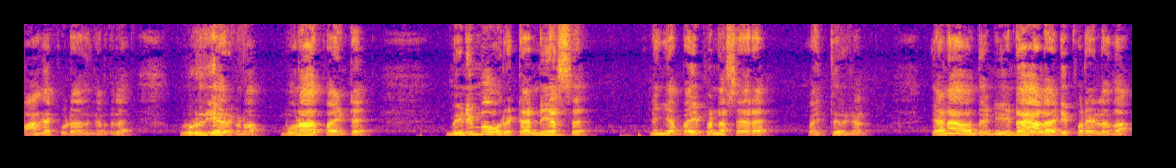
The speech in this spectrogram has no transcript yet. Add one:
வாங்கக்கூடாதுங்கிறதுல உறுதியாக இருக்கணும். மூணாவது பாயிண்ட்டு மினிமம் ஒரு டென் இயர்ஸு நீங்கள் பை பண்ண சேரை வைத்திருங்கள். ஏன்னா வந்து நீண்ட கால அடிப்படையில் தான்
